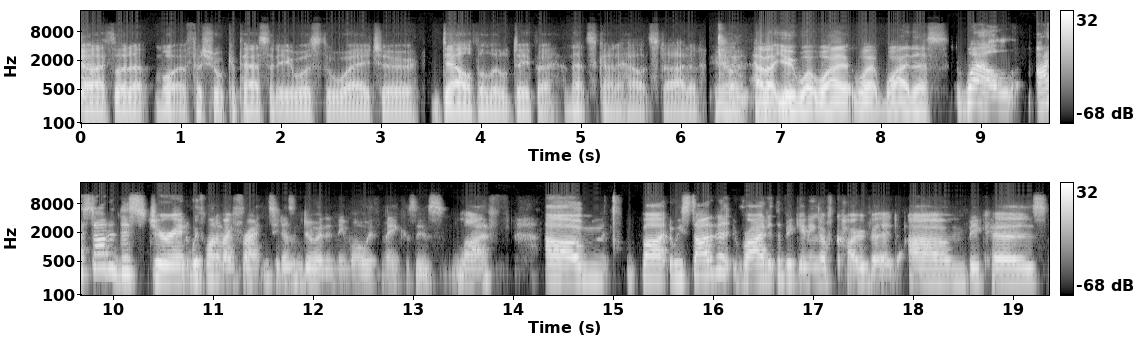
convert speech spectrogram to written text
So I thought a more official capacity was the way to delve a little deeper, and that's kind of how it started. Yeah. How about you? What? Why? Why? Why this? Well, I started this during with one of my friends. He doesn't do it anymore with me because his life. Um, but we started it right at the beginning of COVID um, because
